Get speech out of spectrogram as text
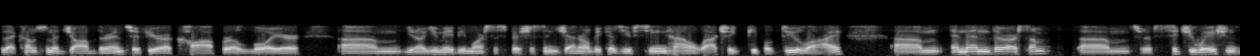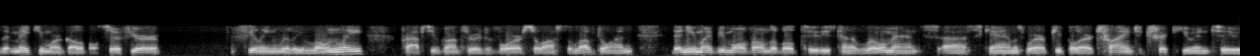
that comes from the job they're in. So if you're a cop or a lawyer, um, you know you may be more suspicious in general because you've seen how well, actually people do lie. Um, and then there are some um, sort of situations that make you more gullible. So if you're feeling really lonely, perhaps you've gone through a divorce or lost a loved one, then you might be more vulnerable to these kind of romance uh, scams where people are trying to trick you into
